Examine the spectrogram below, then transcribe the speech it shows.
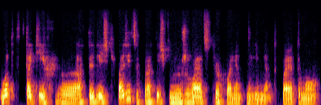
Вот в таких э, октаэдрических позициях практически не уживаются трехвалентные элементы, поэтому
